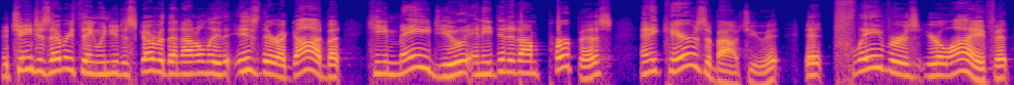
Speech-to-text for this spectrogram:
It changes everything when you discover that not only is there a God, but He made you and He did it on purpose and He cares about you. It, it flavors your life, it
